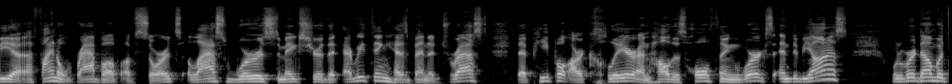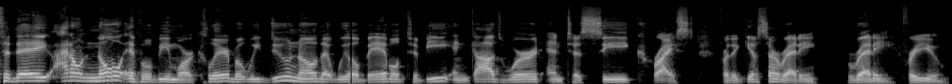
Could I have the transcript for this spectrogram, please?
be a, a final wrap up of sorts, last words to make sure that everything has been addressed, that people are clear on how this whole thing works. And to be honest, when we're done with today, I don't know if it'll be more clear, but we do know that we'll be able to be in God's word and to see Christ, for the gifts are ready, ready for you.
